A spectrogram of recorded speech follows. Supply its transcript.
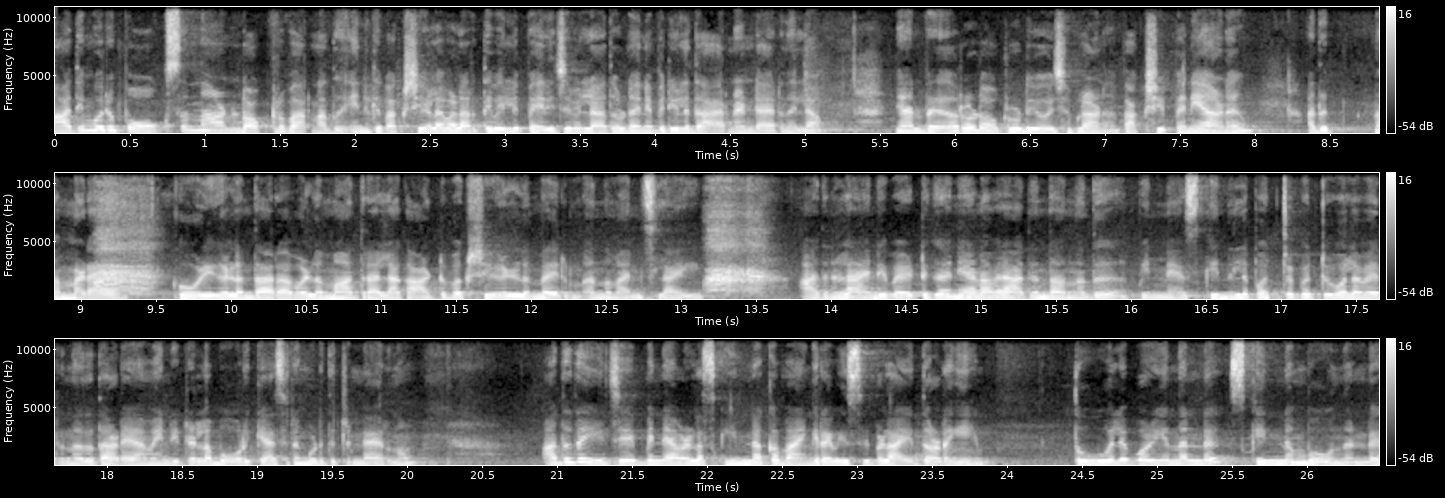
ആദ്യം ഒരു പോക്സ് എന്നാണ് ഡോക്ടർ പറഞ്ഞത്. എനിക്ക് പക്ഷികളെ വളർത്തി വലിയ പരിചയമില്ലാത്തതുകൊണ്ട് അതിനെപ്പറ്റി വലിയ ധാരണ ഉണ്ടായിരുന്നില്ല. ഞാൻ വേറൊരു ഡോക്ടറോട് ചോദിച്ചപ്പോഴാണ് പക്ഷിപ്പനിയാണ്. അത് നമ്മുടെ കോഴികളിലും താറാവുകളിലും മാത്രമല്ല കാട്ടുപക്ഷികളിലും വരും എന്ന് മനസ്സിലായി. അതിനുള്ള ആന്റിബയോട്ടിക് തന്നെയാണ് അവർ ആദ്യം തന്നത്. പിന്നെ സ്കിന്നിൽ പൊറ്റ പൊറ്റ പോലെ വരുന്നത് തടയാൻ വേണ്ടിയിട്ടുള്ള ബോറിക് ആസിഡും കൊടുത്തിട്ടുണ്ടായിരുന്നു. അത് തേച്ച് പിന്നെ അവളുടെ സ്കിന്നൊക്കെ ഭയങ്കര വിസിബിൾ ആയി തുടങ്ങി. തൂവൽ പൊഴിയുന്നുണ്ട് സ്കിന്നും പോകുന്നുണ്ട്.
